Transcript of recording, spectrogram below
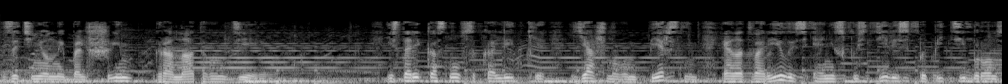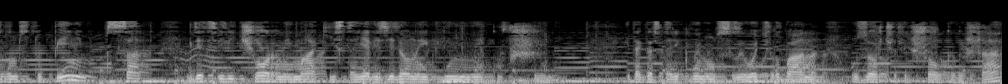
затененной большим гранатовым деревом. И старик коснулся калитки яшмовым перстнем, и она отворилась, и они спустились по пяти бронзовым ступеням в сад, где цвели черные маки и стояли зеленые глиняные кувшины. И тогда старик вынул своего тюрбана узорчатый шелковый шар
